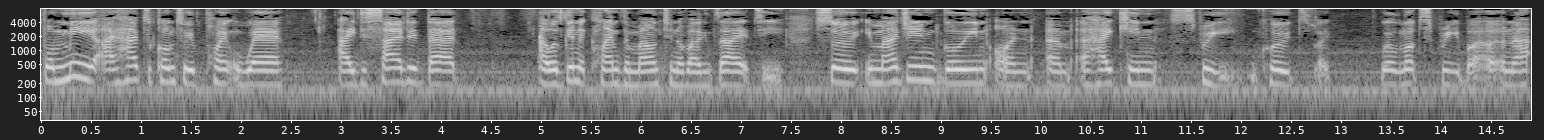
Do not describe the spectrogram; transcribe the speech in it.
for me I had to come to a point where I decided that I was going to climb the mountain of anxiety. So imagine going on um, a hiking spree, quotes, like, well, not spree, but on a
